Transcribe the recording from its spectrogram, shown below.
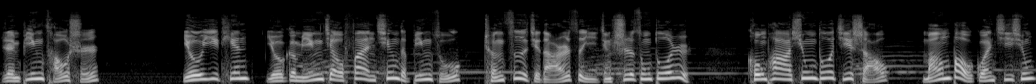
任兵曹时，有一天，有个名叫范清的兵卒称自己的儿子已经失踪多日，恐怕凶多吉少，忙报官缉凶。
